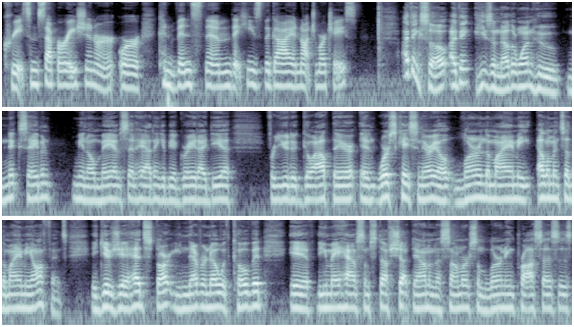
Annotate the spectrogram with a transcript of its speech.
create some separation or or convince them that he's the guy and not Ja'Marr Chase? I think so. I think he's another one who nick saban you know may have said hey i think it'd be a great idea for you to go out there and worst case scenario learn the Miami elements of the Miami offense. It gives you a head start. You never know with COVID if you may have some stuff shut down in the summer, some learning processes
